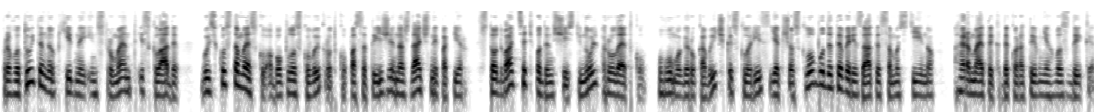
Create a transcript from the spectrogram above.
приготуйте необхідний інструмент і склади, вузьку стамеску або плоску викрутку, пасатижі, наждачний папір, 120-160 рулетку, гумові рукавички, склоріз, якщо скло будете вирізати самостійно, герметик, декоративні гвоздики.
